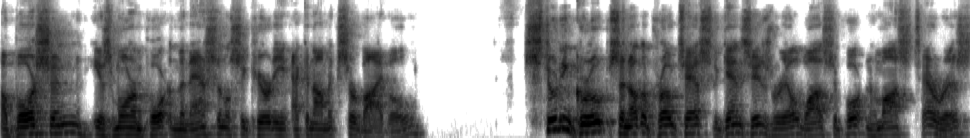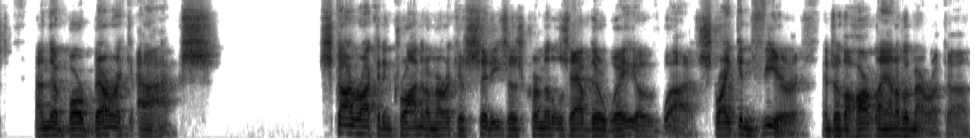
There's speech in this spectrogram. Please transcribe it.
Abortion is more important than national security and economic survival. Student groups and other protests against Israel while supporting Hamas terrorists and their barbaric acts skyrocketing crime in America's cities as criminals have their way of what? Striking fear into the heartland of America.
